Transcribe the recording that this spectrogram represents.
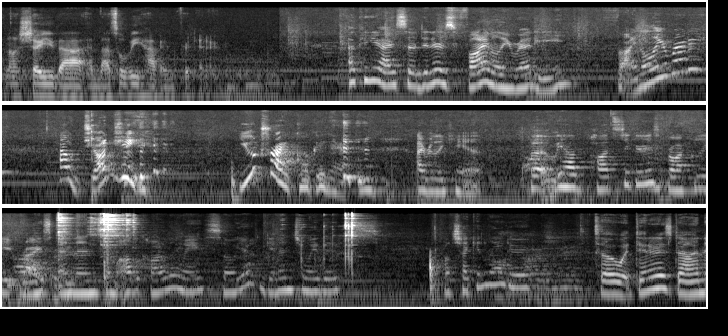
and I'll show you that, and that's what we'll be having for dinner. Okay, guys, so dinner is finally ready. Finally ready? How judgy. you try cooking it. I really can't. But we have pot stickers, broccoli, rice, and then some avocado and the. So yeah, get enjoy this. I'll check in later. So dinner is done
